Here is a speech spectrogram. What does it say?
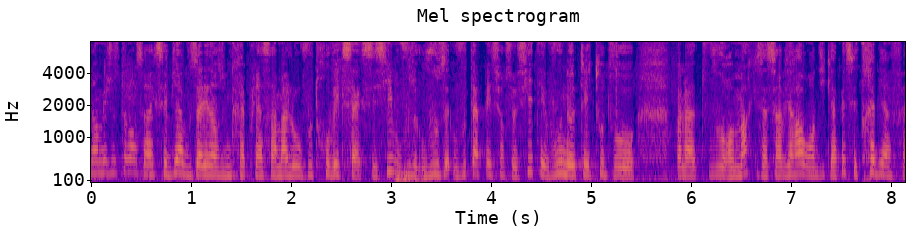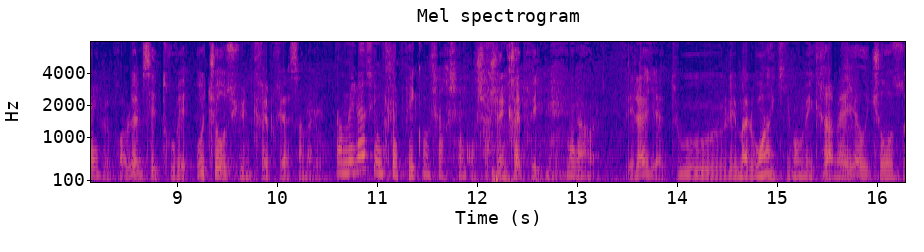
non, mais justement, c'est vrai que c'est bien. Vous allez dans une crêperie à Saint-Malo, vous trouvez que c'est accessible, vous, vous, vous tapez sur ce site et vous notez toutes vos, voilà, toutes vos remarques et ça servira aux handicapés. C'est très bien fait. Le problème, c'est de trouver autre chose qu'une crêperie à Saint-Malo. Non, mais là, c'est une crêperie qu'on cherchait. On cherchait une crêperie. Voilà. Et là, il y a tous les malouins qui vont m'écrire, mais il y a autre chose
